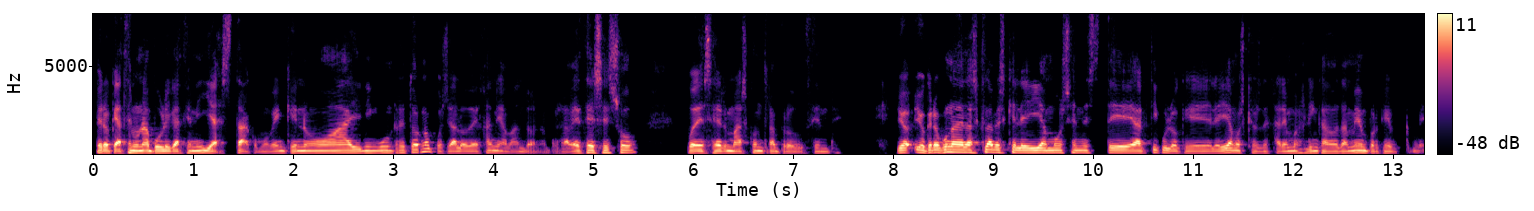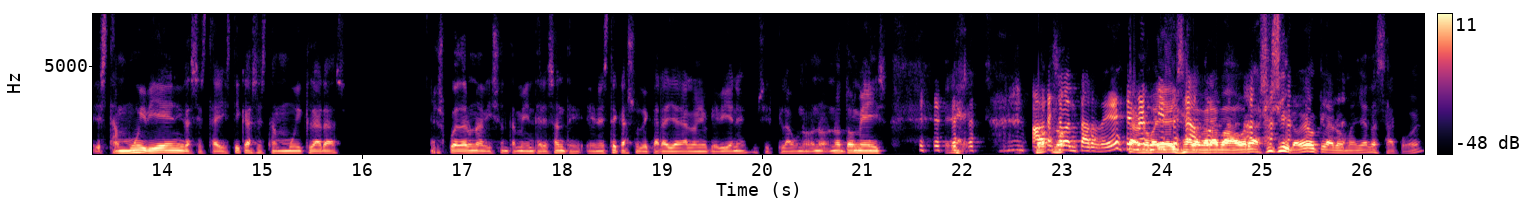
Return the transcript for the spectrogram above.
pero que hacen una publicación y ya está. Como ven que no hay ningún retorno, pues ya lo dejan y abandonan. Pues a veces eso puede ser más contraproducente. Yo, yo, creo que una de las claves que leíamos en este artículo que leíamos, que os dejaremos linkado también, porque está muy bien y las estadísticas están muy claras, os puede dar una visión también interesante, en este caso de cara ya al año que viene, si no, no, no toméis... Eh, ahora se van tarde, ¿eh? Claro, no vayáis a la brava ahora, sí, sí, lo veo claro, mañana saco, ¿eh?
